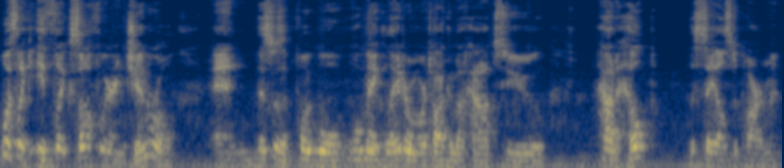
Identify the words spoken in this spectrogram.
Well, it's like it's like software in general, and this was a point we'll we'll make later when we're talking about how to how to help the sales department.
